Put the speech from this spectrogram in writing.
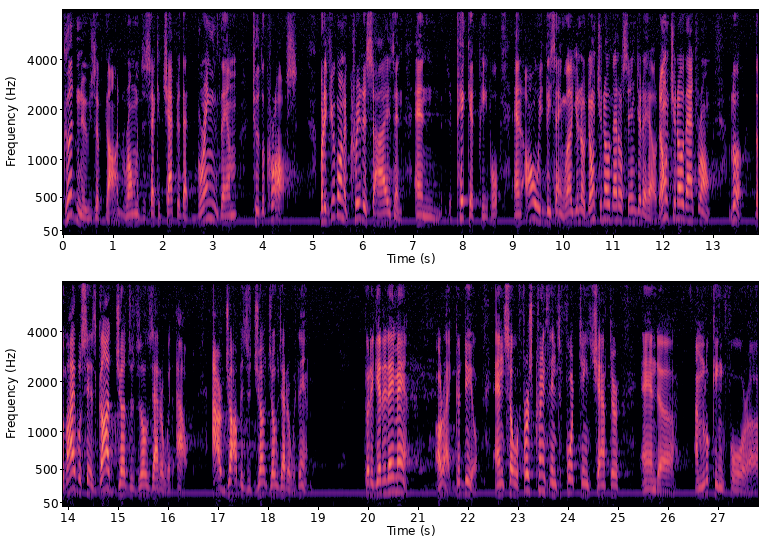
good news of God, Romans the second chapter, that brings them to the cross. But if you're going to criticize and, and pick at people and always be saying, well, you know, don't you know that'll send you to hell? Don't you know that's wrong? Look, the Bible says God judges those that are without. Our job is to judge those that are within. Could I get it? Amen. All right, good deal. And so 1 Corinthians 14th chapter, and uh, I'm looking for uh,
